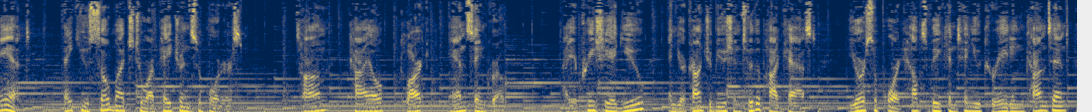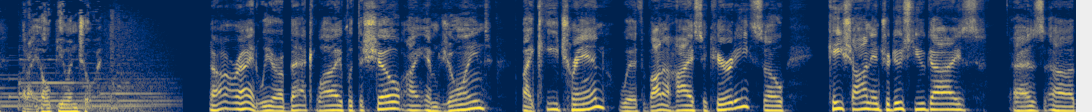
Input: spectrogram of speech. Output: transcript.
And thank you so much to our patron supporters, Tom, Kyle, Clark, and. Crow. I appreciate you and your contribution to the podcast. Your support helps me continue creating content that I hope you enjoy. All right, we are back live with the show. I am joined by Key Tran with Vonahi Security. So, Keyshawn introduced you guys as uh,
